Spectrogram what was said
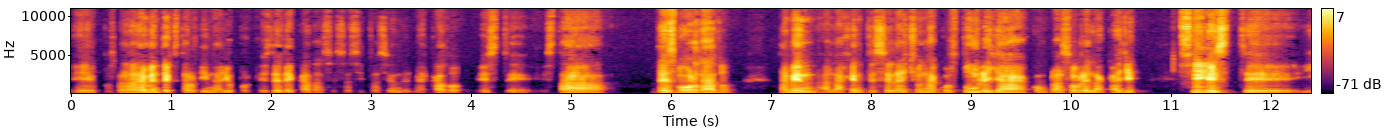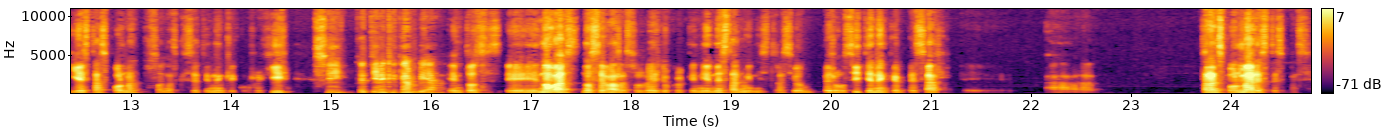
eh, pues verdaderamente extraordinario porque es de décadas esa situación del mercado, este, está desbordado. También a la gente se le ha hecho una costumbre ya comprar sobre la calle, Sí, este, y estas formas pues, son las que se tienen que corregir. Sí, te tiene que cambiar. Entonces, eh, no, va, no se va a resolver, yo creo que ni en esta administración, pero sí tienen que empezar eh, a transformar este espacio.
